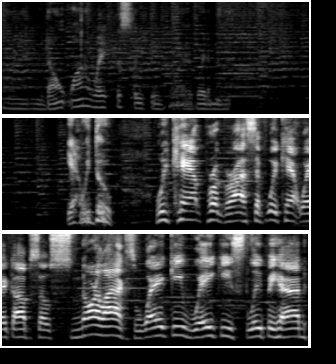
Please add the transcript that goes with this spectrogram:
fine. We don't want to wake the sleepy boy. Wait a minute. Yeah, we do. We can't progress if we can't wake up, so Snorlax, wakey, wakey, sleepyhead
